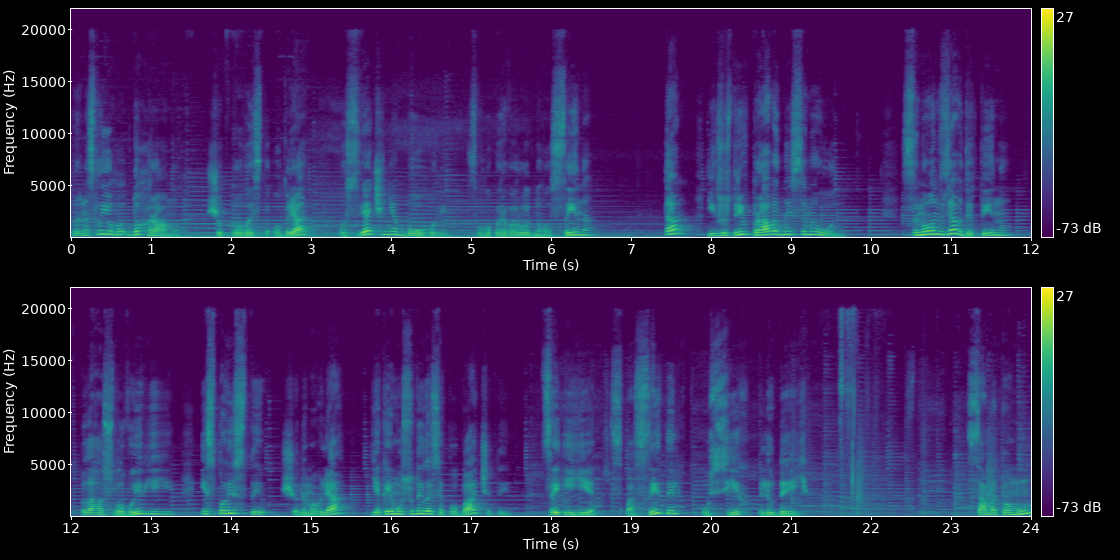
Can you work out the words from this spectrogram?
принесли його до храму, щоб провести обряд посвячення Богові свого первородного сина. Там їх зустрів праведний Симеон. Симеон взяв дитину, благословив її і сповістив, що немовля, яке йому судилося побачити, це і є Спаситель усіх людей. Саме тому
